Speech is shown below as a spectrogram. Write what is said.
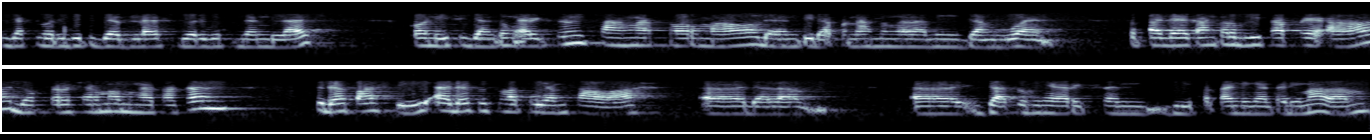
sejak 2013-2019, kondisi jantung Erikson sangat normal dan tidak pernah mengalami gangguan. Kepada kantor berita PA, Dr. Sharma mengatakan sudah pasti ada sesuatu yang salah uh, dalam uh, jatuhnya Erikson di pertandingan tadi malam.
